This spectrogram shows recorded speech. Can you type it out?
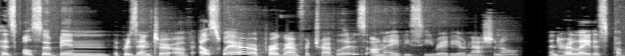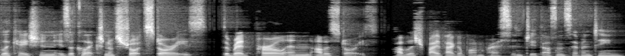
has also been the presenter of Elsewhere, a program for travelers on ABC Radio National, and her latest publication is a collection of short stories, The Red Pearl and Other Stories, published by Vagabond Press in 2017.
